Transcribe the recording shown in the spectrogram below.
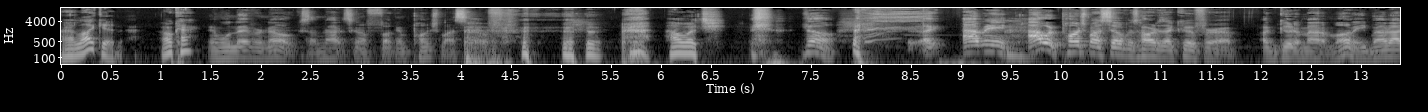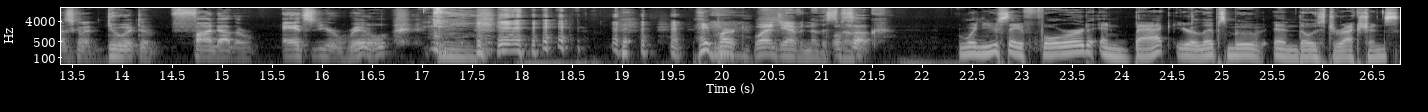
I like it. Okay. And we'll never know because I'm not just gonna fucking punch myself. How much? no, like I mean, I would punch myself as hard as I could for a, a good amount of money, but I'm not just gonna do it to find out the answer to your riddle. Hey, Bart. Why don't you have another smoke? What's up? When you say forward and back, your lips move in those directions.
